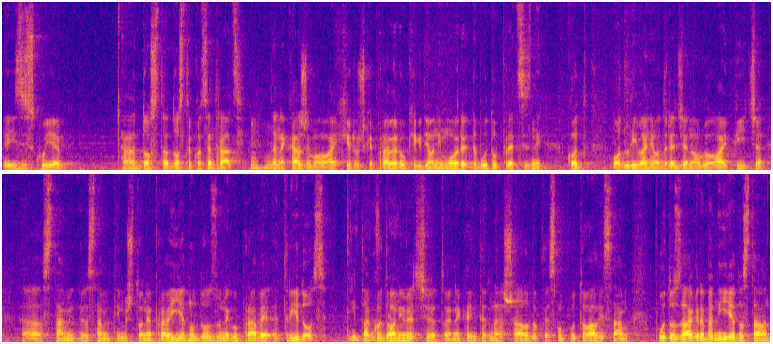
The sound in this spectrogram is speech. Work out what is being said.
iziskuje dosta, dosta koncentracije. Mhm. Da ne kažemo ovaj, hiručke prave ruke gdje oni moraju da budu precizni kod odlivanja određenog ovaj, pića samim tim što ne prave jednu dozu, nego prave e, tri doze. Tako da oni već, to je neka interna šala dokle smo putovali sam put do Zagreba, nije jednostavan.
